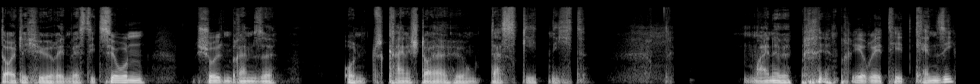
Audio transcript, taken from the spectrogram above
deutlich höhere Investitionen, Schuldenbremse und keine Steuererhöhung, das geht nicht. Meine Priorität kennen Sie,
